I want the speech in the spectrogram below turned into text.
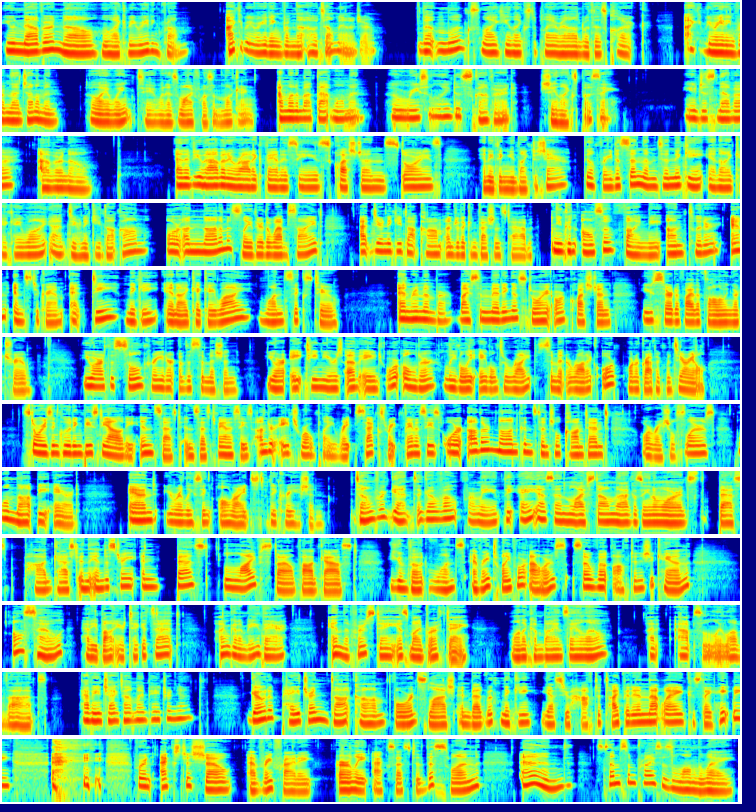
You never know who I could be reading from. I could be reading from that hotel manager that looks like he likes to play around with his clerk. I could be reading from that gentleman who I winked to when his wife wasn't looking. And what about that woman who recently discovered she likes pussy? You just never, ever know. And if you have any erotic fantasies, questions, stories, anything you'd like to share, Feel free to send them to Nikki, N-I-K-K-Y, at dearnikki.com or anonymously through the website at dearnikki.com under the Confessions tab. You can also find me on Twitter and Instagram at dnikki, N-I-K-K-Y, 162. And remember, by submitting a story or question, you certify the following are true. You are the sole creator of the submission. You are 18 years of age or older, legally able to write, submit erotic or pornographic material. Stories including bestiality, incest, incest fantasies, underage roleplay, rape, sex, rape fantasies, or other non consensual content or racial slurs will not be aired. And you're releasing all rights to the creation. Don't forget to go vote for me. The ASN Lifestyle Magazine Awards, best podcast in the industry and best lifestyle podcast. You can vote once every 24 hours, so vote often as you can. Also, have you bought your tickets yet? I'm going to be there, and the first day is my birthday. Want to come by and say hello? I'd absolutely love that. Have you checked out my Patreon yet? Go to patreon.com forward slash in bed with Nikki. Yes, you have to type it in that way because they hate me for an extra show every Friday, early access to this one, and some surprises along the way.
